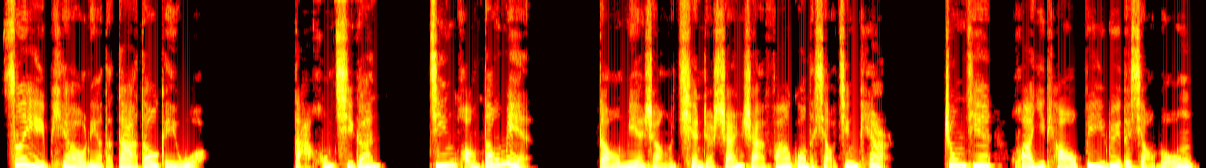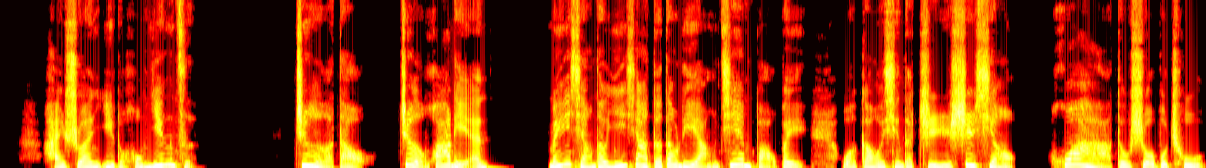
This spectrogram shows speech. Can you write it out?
最漂亮的大刀给我，大红漆杆，金黄刀面，刀面上嵌着闪闪发光的小镜片中间画一条碧绿的小龙，还拴一朵红缨子。这刀。这花脸，没想到一下得到两件宝贝，我高兴的只是笑，话都说不出。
